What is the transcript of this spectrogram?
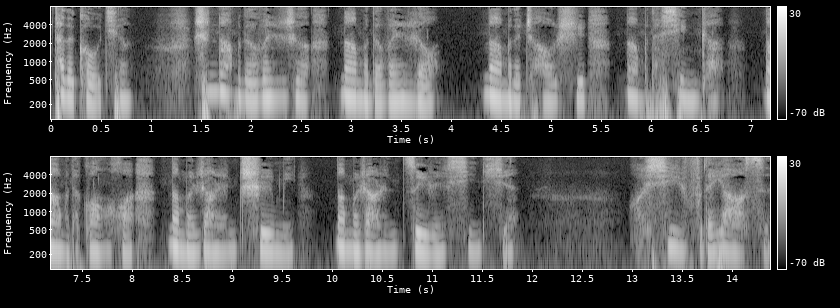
他的口腔是那么的温热，那么的温柔。那么的潮湿，那么的性感，那么的光滑，那么让人痴迷，那么让人醉人心弦。我幸福的要死。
